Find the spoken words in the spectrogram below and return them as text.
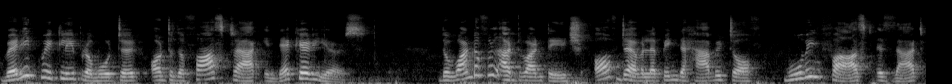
very quickly promoted onto the fast track in their careers. The wonderful advantage of developing the habit of moving fast is that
